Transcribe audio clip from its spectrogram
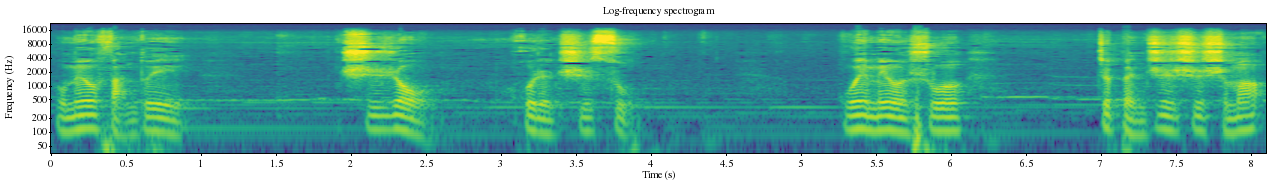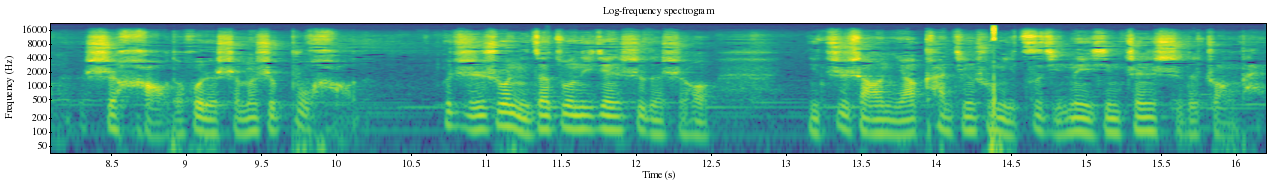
我没有反对。吃肉或者吃素，我也没有说这本质是什么是好的或者什么是不好的，我只是说你在做那件事的时候，你至少你要看清楚你自己内心真实的状态。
